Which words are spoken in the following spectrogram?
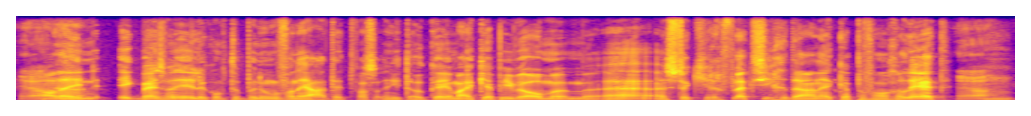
Ja. Alleen, ik ben zo eerlijk om te benoemen van, ja, dit was niet oké. maar ik heb hier wel hè, een stukje reflectie gedaan. Hè. Ik heb ervan geleerd. Ja. Mm.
